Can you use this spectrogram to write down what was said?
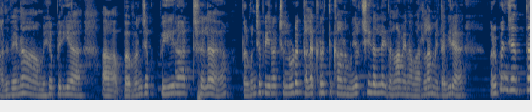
அது வேணால் மிகப்பெரிய பிரபஞ்ச பேராற்றலை பிரபஞ்ச பேராற்றலோட கலக்கிறதுக்கான முயற்சிகளில் இதெல்லாம் வேணால் வரலாமே தவிர பிரபஞ்சத்தை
